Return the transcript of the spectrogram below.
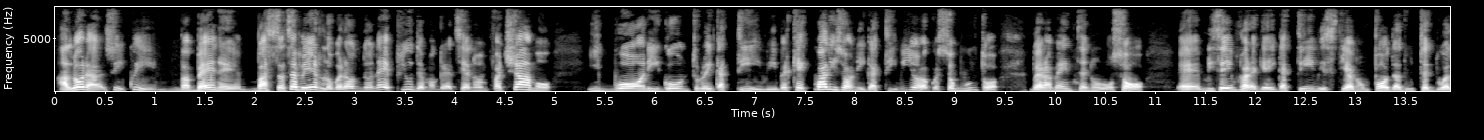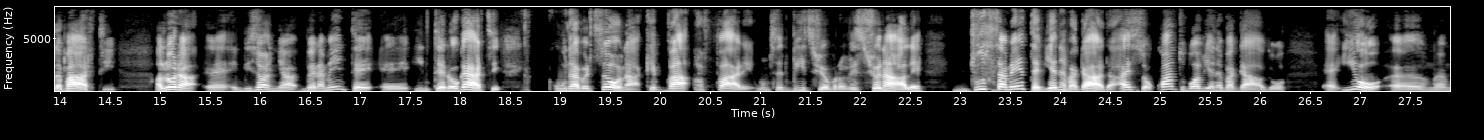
allora sì, qui va bene, basta saperlo, però non è più democrazia, non facciamo i buoni contro i cattivi, perché quali sono i cattivi? Io a questo punto veramente non lo so. Eh, mi sembra che i cattivi stiano un po' da tutte e due le parti. Allora eh, bisogna veramente eh, interrogarsi. una persona che va a fare un servizio professionale giustamente viene pagata. Adesso quanto poi viene pagato? Eh, io eh, non,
